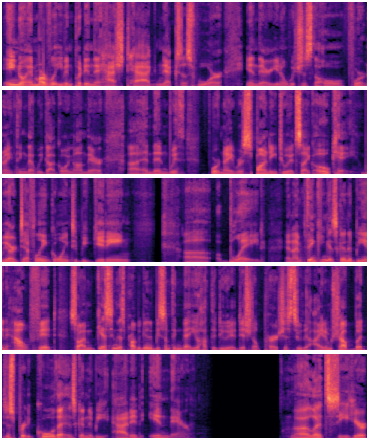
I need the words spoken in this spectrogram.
And, you know, and Marvel even put in the hashtag Nexus War in there, you know, which is the whole Fortnite thing that we got going on there. Uh, and then with Fortnite responding to it, it's like, okay, we are definitely going to be getting uh, blade. And I'm thinking it's going to be an outfit. So I'm guessing that's probably going to be something that you'll have to do an additional purchase through the item shop. But just pretty cool that it's going to be added in there. Uh, let's see here.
